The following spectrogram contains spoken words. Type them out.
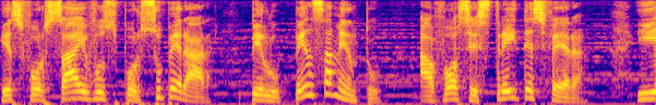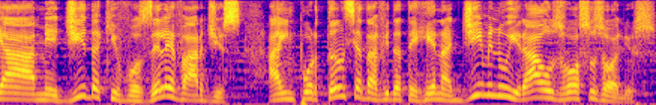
Esforçai-vos por superar, pelo pensamento, a vossa estreita esfera, e à medida que vos elevardes, a importância da vida terrena diminuirá aos vossos olhos.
